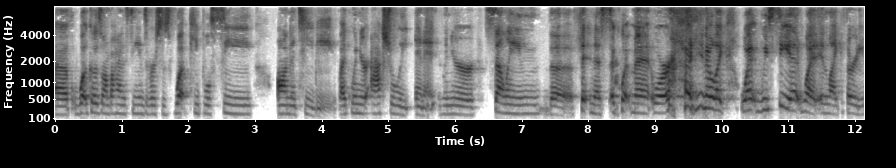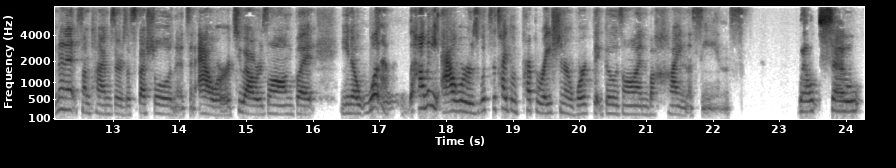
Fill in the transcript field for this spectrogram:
of what goes on behind the scenes versus what people see on the TV, like when you're actually in it, when you're selling the fitness equipment or, you know, like what we see it, what in like 30 minutes, sometimes there's a special and it's an hour or two hours long, but you know, what, how many hours, what's the type of preparation or work that goes on behind the scenes? Well, so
